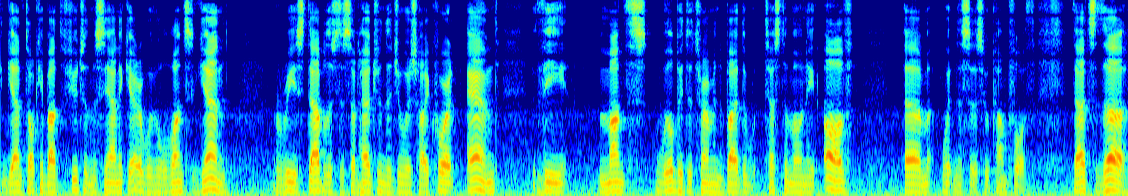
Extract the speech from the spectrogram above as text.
again talking about the future, the Messianic era, we will once again reestablish the Sanhedrin, the Jewish High Court, and the months will be determined by the testimony of um, witnesses who come forth. That's the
